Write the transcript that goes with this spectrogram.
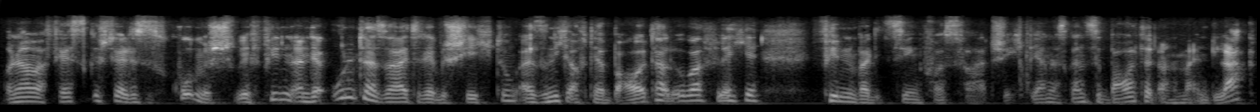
Und haben wir festgestellt, das ist komisch. Wir finden an der Unterseite der Beschichtung, also nicht auf der Bauteiloberfläche, finden wir die Zinkphosphatschicht. Wir haben das ganze Bauteil auch nochmal entlackt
